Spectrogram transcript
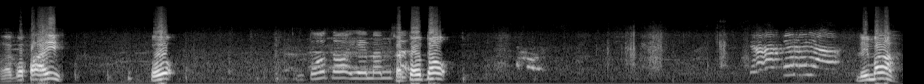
Mga gwapahi. Oh, Toto, yay ma'am sa sa... 零八。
